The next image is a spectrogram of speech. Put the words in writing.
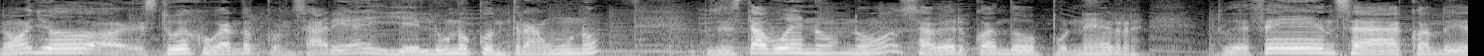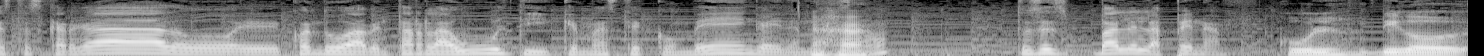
¿No? Yo ah, estuve jugando con Saria y el uno contra uno. Pues está bueno, ¿no? Saber cuándo poner tu defensa, cuándo ya estás cargado, eh, cuándo aventar la ulti que más te convenga y demás, Ajá. ¿no? Entonces vale la pena. Cool. Digo,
